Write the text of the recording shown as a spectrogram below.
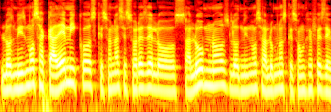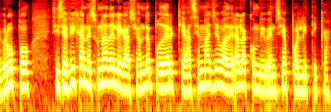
los mismos académicos que son asesores de los alumnos, los mismos alumnos que son jefes de grupo. Si se fijan, es una delegación de poder que hace más llevadera la convivencia política.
